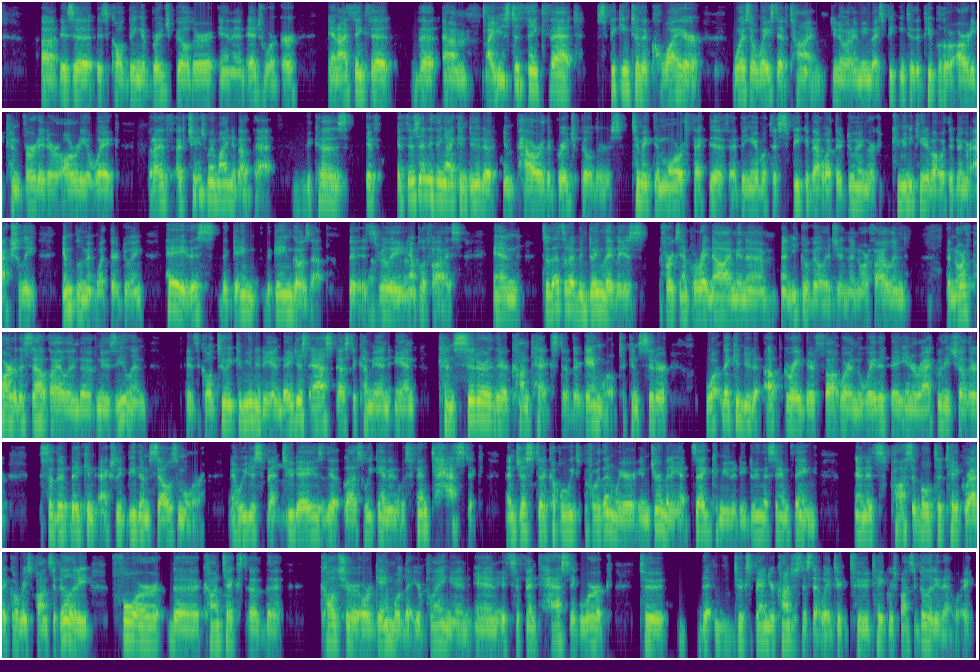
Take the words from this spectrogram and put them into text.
uh, is a is called being a bridge builder and an edge worker. And I think that that um, I used to think that speaking to the choir was a waste of time. Do you know what I mean by speaking to the people who are already converted or already awake? But I've I've changed my mind about that mm-hmm. because if if there's anything I can do to empower the bridge builders to make them more effective at being able to speak about what they're doing or communicate about what they're doing or actually implement what they're doing, hey, this the game the game goes up. It's really amplifies. And so that's what I've been doing lately is for example, right now I'm in a, an eco village in the North Island, the north part of the South Island of New Zealand. It's called Tui Community, and they just asked us to come in and consider their context of their game world, to consider what they can do to upgrade their thoughtware and the way that they interact with each other so that they can actually be themselves more. And we just spent two days the last weekend and it was fantastic. And just a couple weeks before then, we were in Germany at ZEGG Community doing the same thing. And it's possible to take radical responsibility for the context of the culture or game world that you're playing in and it's a fantastic work to that to expand your consciousness that way to to take responsibility that way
